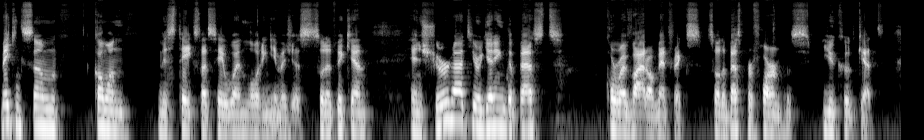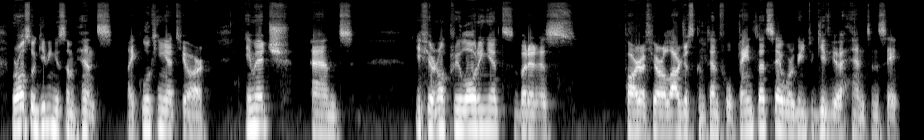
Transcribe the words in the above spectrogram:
making some common mistakes, let's say, when loading images, so that we can ensure that you're getting the best core web vital metrics, so the best performance you could get. We're also giving you some hints, like looking at your image, and if you're not preloading it, but it is part of your largest contentful paint, let's say, we're going to give you a hint and say,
